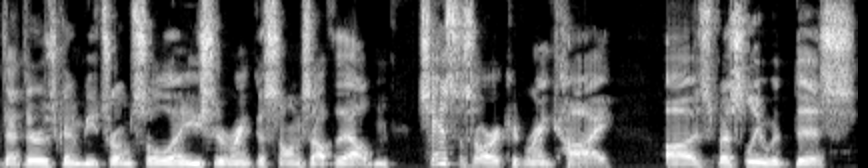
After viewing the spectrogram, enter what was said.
that there's going to be a drum solo and you should rank the songs off the album, chances are it could rank high, uh, especially with this.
